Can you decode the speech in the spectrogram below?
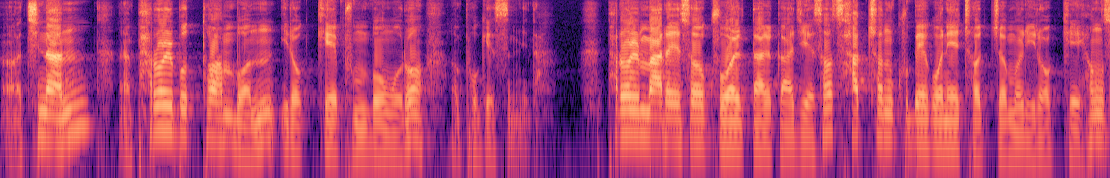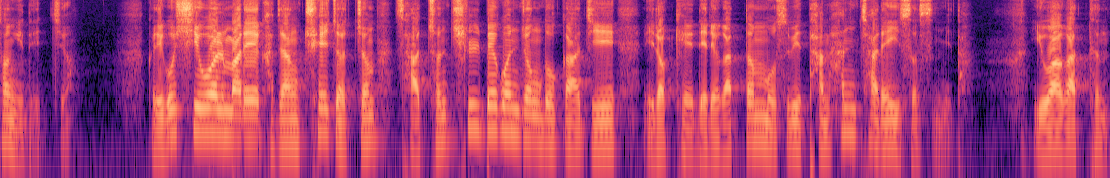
어, 지난 8월부터 한번 이렇게 분봉으로 보겠습니다. 8월 말에서 9월 달까지 해서 4,900원의 저점을 이렇게 형성이 됐죠. 그리고 10월 말에 가장 최저점 4,700원 정도까지 이렇게 내려갔던 모습이 단 한 차례 있었습니다. 이와 같은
